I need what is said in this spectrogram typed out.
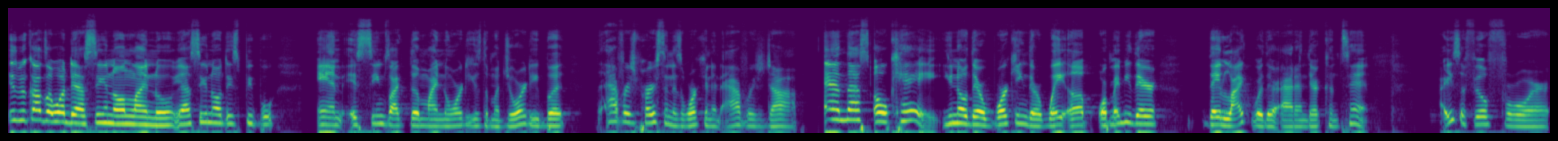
it's because of what they're seeing online. No, you're seeing all these people, and it seems like the minority is the majority, but the average person is working an average job, and that's okay. You know, they're working their way up, or maybe they're they like where they're at and they're content. I used to feel for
